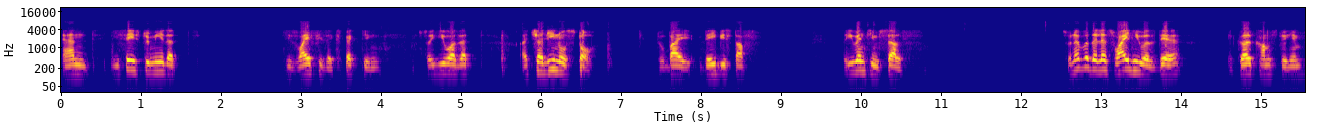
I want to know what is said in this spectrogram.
And he says to me that his wife is expecting. So he was at a Chelino store to buy baby stuff. So he went himself. So, nevertheless, while he was there, a girl comes to him,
